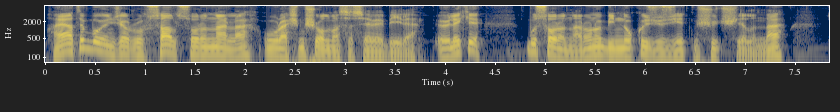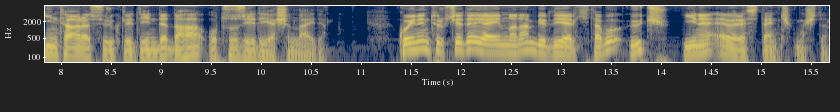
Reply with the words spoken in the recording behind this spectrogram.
Hayatı boyunca ruhsal sorunlarla uğraşmış olması sebebiyle. Öyle ki bu sorunlar onu 1973 yılında intihara sürüklediğinde daha 37 yaşındaydı. Coyne'in Türkçe'de yayımlanan bir diğer kitabı 3 yine Everest'ten çıkmıştı.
